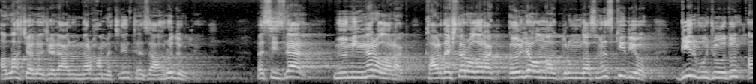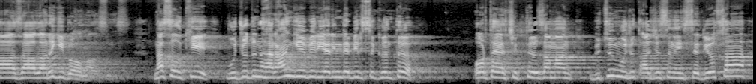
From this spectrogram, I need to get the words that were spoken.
Allah Celle Celaluhu'nun merhametinin tezahürüdür diyor. Ve sizler müminler olarak, kardeşler olarak öyle olmak durumundasınız ki diyor, bir vücudun azaları gibi olmalısınız. Nasıl ki vücudun herhangi bir yerinde bir sıkıntı ortaya çıktığı zaman bütün vücut acısını hissediyorsa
